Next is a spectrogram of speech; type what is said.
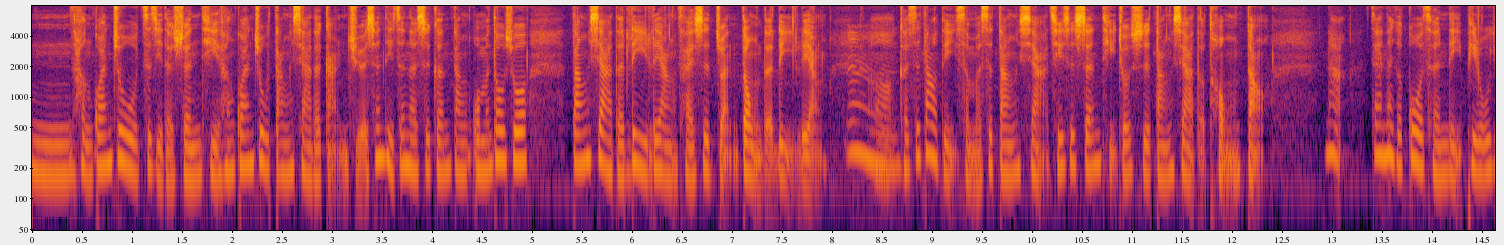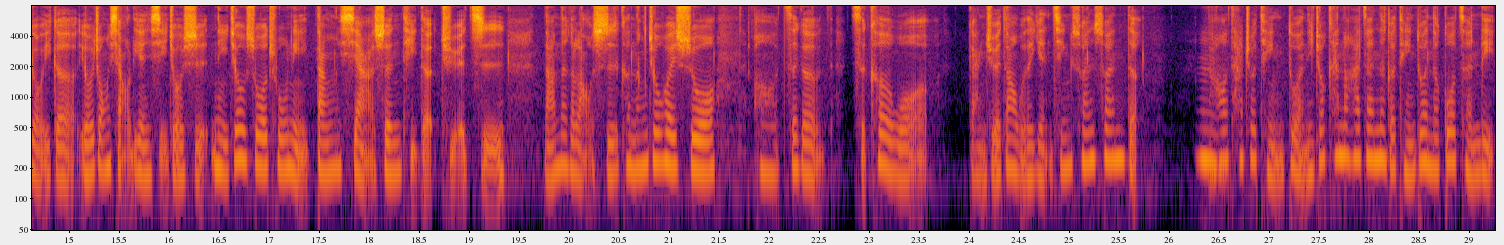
嗯，很关注自己的身体，很关注当下的感觉。身体真的是跟当我们都说，当下的力量才是转动的力量。嗯、呃，可是到底什么是当下？其实身体就是当下的通道。那在那个过程里，譬如有一个有一种小练习，就是你就说出你当下身体的觉知，然后那个老师可能就会说：“哦、呃，这个此刻我感觉到我的眼睛酸酸的。”然后他就停顿，你就看到他在那个停顿的过程里。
